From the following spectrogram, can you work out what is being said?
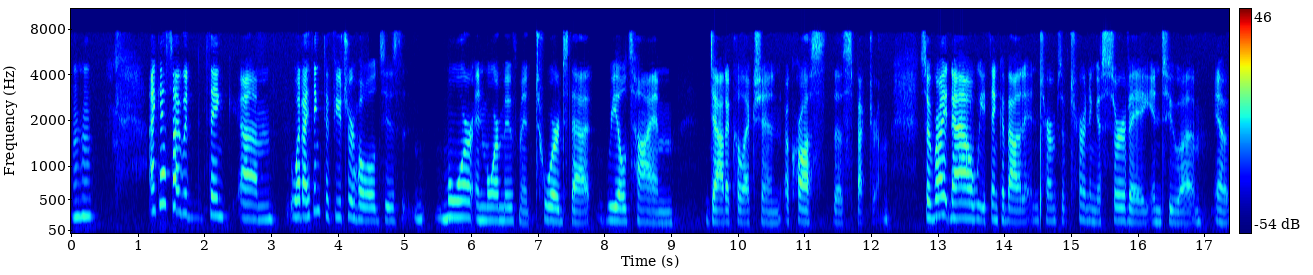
hmm I guess I would think um, what I think the future holds is more and more movement towards that real time data collection across the spectrum. So right now we think about it in terms of turning a survey into a, a,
